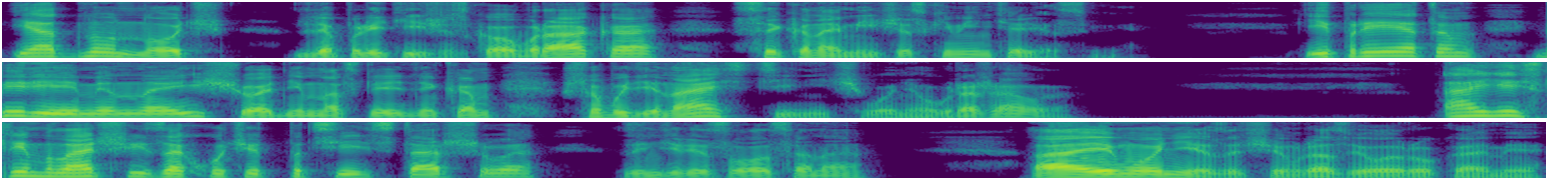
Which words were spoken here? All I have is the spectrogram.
и одну ночь для политического брака с экономическими интересами. И при этом беременная еще одним наследником, чтобы династии ничего не угрожало. — А если младший захочет подсеять старшего? — заинтересовалась она. — А ему незачем, — развел руками.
